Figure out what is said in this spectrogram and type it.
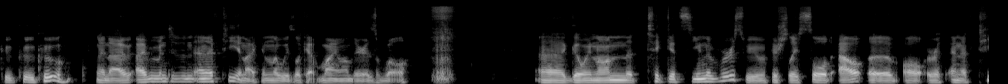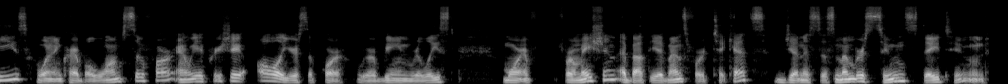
cool, cool, cool. And I, I've minted an NFT, and I can always look at mine on there as well. Uh, going on in the Tkets universe, we've officially sold out of all Earth NFTs. What incredible launch so far, and we appreciate all your support. We are being released more information about the events for Tkets. Genesis members soon. Stay tuned.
